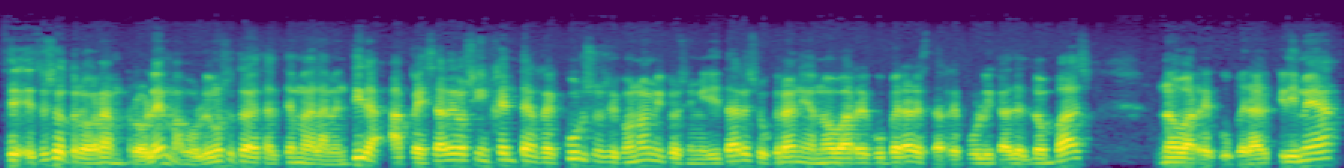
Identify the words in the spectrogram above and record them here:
Este, este, es otro gran problema. Volvemos otra vez al tema de la mentira. A pesar de los ingentes recursos económicos y militares, Ucrania no va a recuperar estas repúblicas del Donbass, no va a recuperar Crimea.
